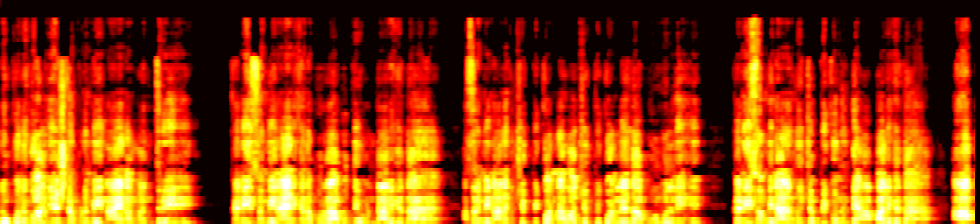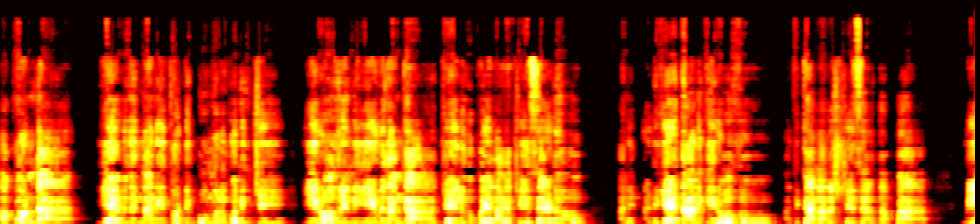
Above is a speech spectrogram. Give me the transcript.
నువ్వు కొనుగోలు చేసినప్పుడు మీ నాయన మంత్రి కనీసం మీ నాయనకన్నా బుర్రా బుద్ధి ఉండాలి కదా. అసలు మీ నాన్నకు చెప్పి కొన్నావా చెప్పి కొనలేదా భూముల్ని? కనీసం మీ నాన్నకు నువ్వు చెప్పి కొనుంటే ఆపాలి కదా. ఆపకుండా ఏ విధంగా నీతోటి భూములు కొనించి ఈ రోజు నిన్ను ఈ విధంగా జైలుకు పోయేలాగా చేశాడు అని అడిగేదానికి ఈరోజు అధికారులు అరెస్ట్ చేశారు తప్ప మీ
